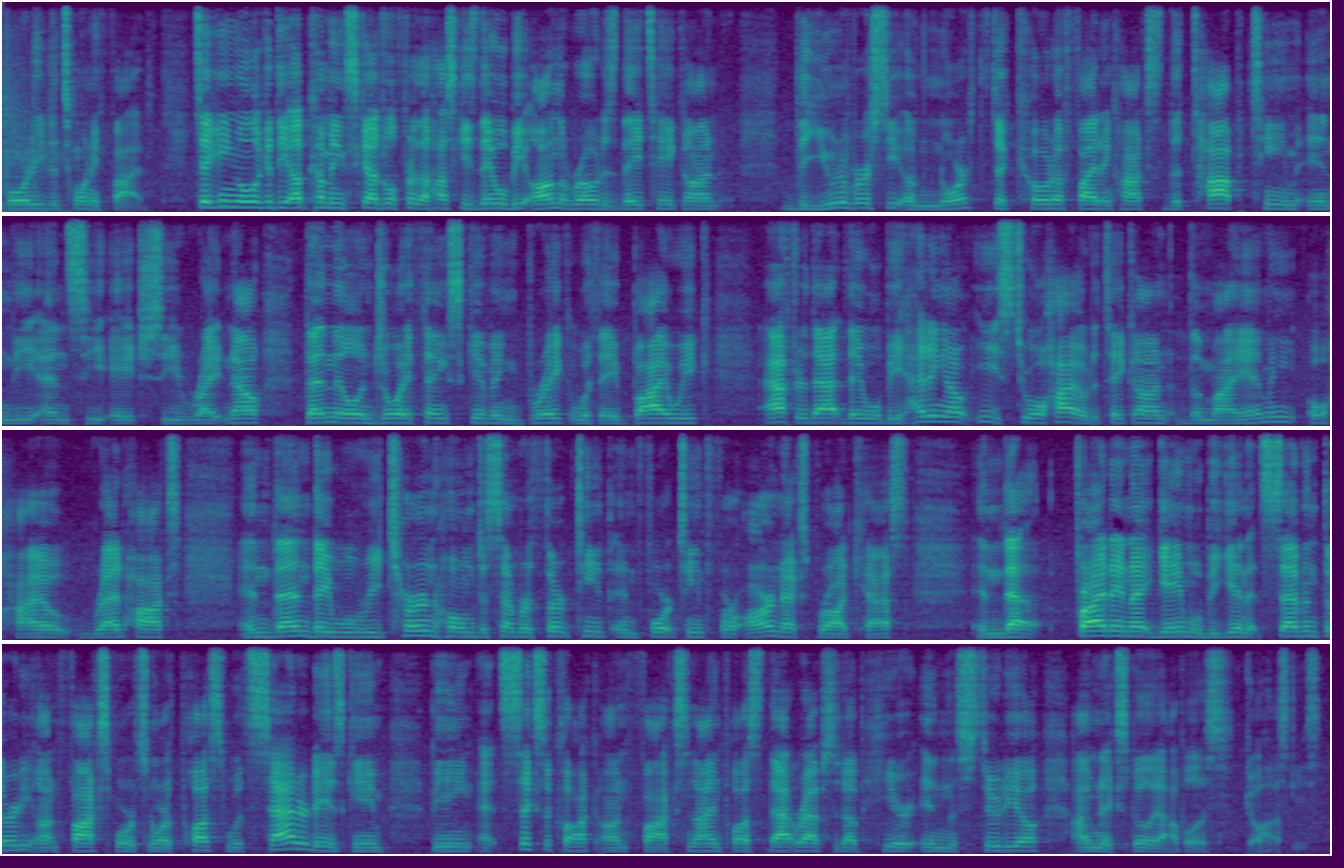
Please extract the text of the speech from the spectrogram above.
40 to 25. Taking a look at the upcoming schedule for the Huskies, they will be on the road as they take on the University of North Dakota Fighting Hawks, the top team in the NCHC right now. Then they'll enjoy Thanksgiving break with a bye week after that, they will be heading out east to Ohio to take on the Miami, Ohio Redhawks. And then they will return home December 13th and 14th for our next broadcast. And that Friday night game will begin at 7.30 on Fox Sports North Plus, with Saturday's game being at 6 o'clock on Fox 9 Plus. That wraps it up here in the studio. I'm Nick Spiliopoulos. Go Huskies.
